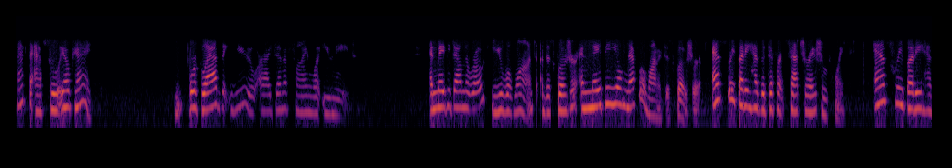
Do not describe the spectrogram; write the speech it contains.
that's absolutely okay we're glad that you are identifying what you need. And maybe down the road you will want a disclosure, and maybe you'll never want a disclosure. Everybody has a different saturation point, everybody has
